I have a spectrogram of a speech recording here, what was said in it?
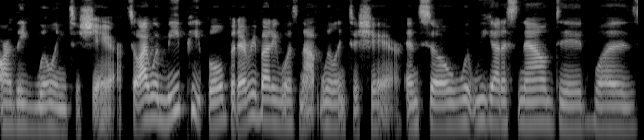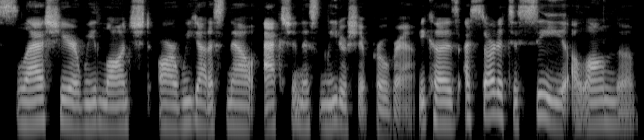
are they willing to share? So I would meet people, but everybody was not willing to share. And so what We Got Us Now did was last year we launched our We Got Us Now Actionist Leadership Program because I started to see along the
